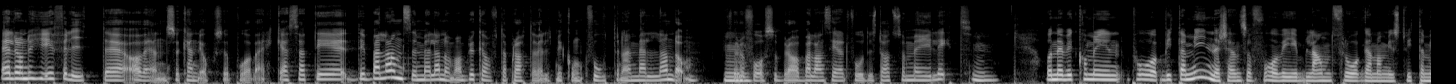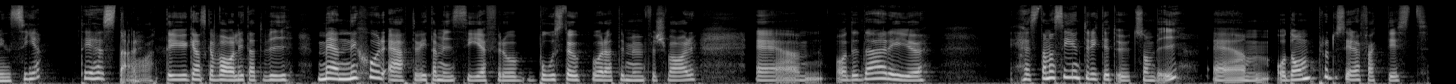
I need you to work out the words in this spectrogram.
Eller om du ger för lite av en så kan det också påverka. Så att det, det är balansen mellan dem. Man brukar ofta prata väldigt mycket om kvoterna mellan dem. För Mm. att få så bra balanserad foderstat som möjligt. Mm. Och när vi kommer in på vitaminer sen så får vi ibland frågan om just vitamin C till hästar. Ja, det är ju ganska vanligt att vi människor äter vitamin C för att boosta upp vårt immunförsvar. Ehm, och det där är ju... Hästarna ser ju inte riktigt ut som vi. Ehm, och de producerar faktiskt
